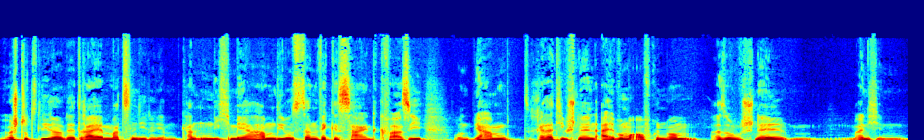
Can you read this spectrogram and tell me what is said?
Hörstutzlieder, der drei Matzenlieder, die kannten nicht mehr, haben die uns dann weggesigned quasi. Und wir haben relativ schnell ein Album aufgenommen, also schnell, meine ich in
